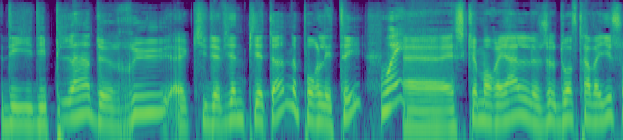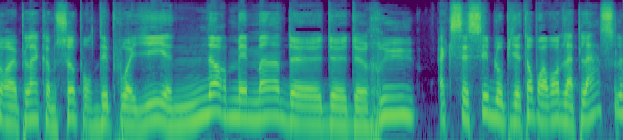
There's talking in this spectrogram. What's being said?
des, des plans de rues euh, qui deviennent piétonnes pour l'été. oui. Euh, Est-ce que Montréal doivent travailler sur un plan comme ça pour déployer énormément de, de, de rues accessibles aux piétons pour avoir de la place, là,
